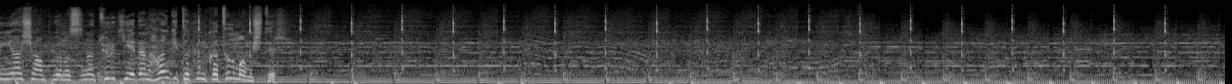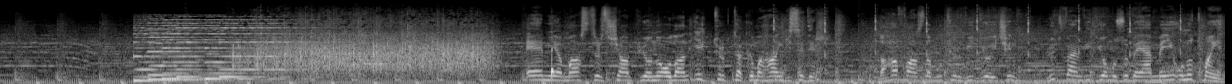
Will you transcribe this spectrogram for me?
Dünya Şampiyonası'na Türkiye'den hangi takım katılmamıştır? EMEA Masters şampiyonu olan ilk Türk takımı hangisidir? Daha fazla bu tür video için lütfen videomuzu beğenmeyi unutmayın.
